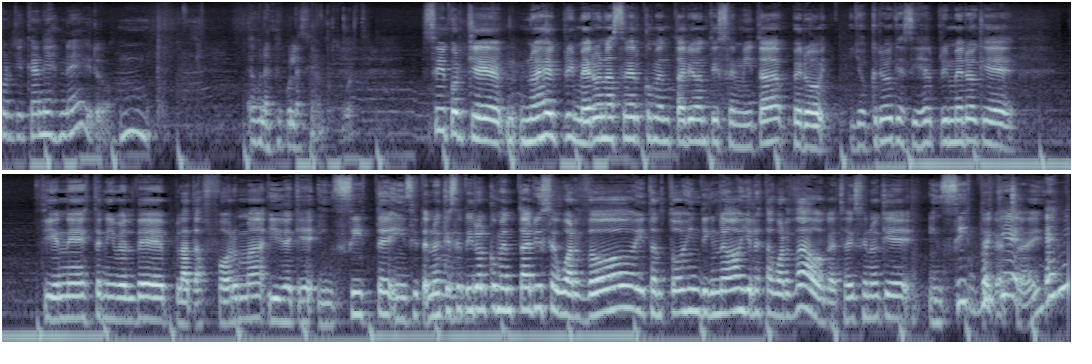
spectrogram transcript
porque Kanye es negro. Es una especulación, por supuesto. Sí, porque no es el primero en hacer comentario antisemita, pero yo creo que sí es el primero que tiene este nivel de plataforma y de que insiste, insiste. No es que se tiró el comentario y se guardó y están todos indignados y él está guardado, ¿cachai? Sino que insiste, Porque ¿cachai? es mi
